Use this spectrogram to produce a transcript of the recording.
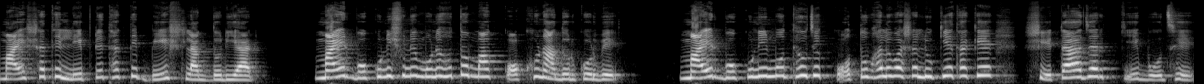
মায়ের সাথে লেপটে থাকতে বেশ লাগতো রিয়ার। মায়ের বকুনি শুনে মনে হতো মা কখন আদর করবে। মায়ের বকুনির মধ্যেও যে কত ভালোবাসা লুকিয়ে থাকে, সেটা আজ আর কে বোঝে।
